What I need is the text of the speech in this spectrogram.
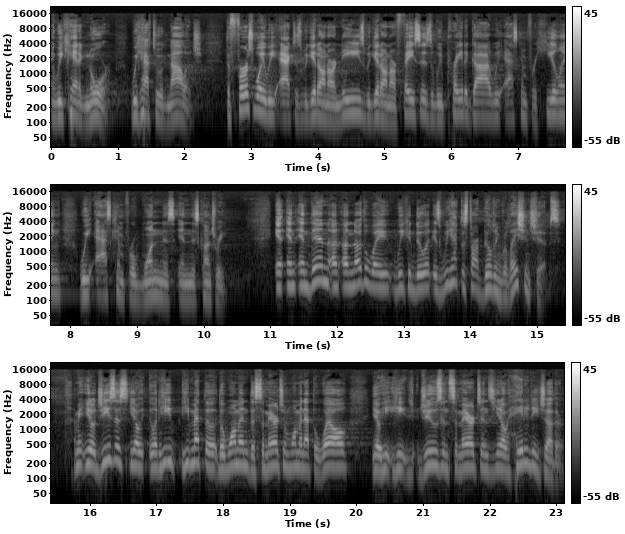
and we can't ignore. We have to acknowledge. The first way we act is we get on our knees, we get on our faces, we pray to God. We ask Him for healing. We ask Him for oneness in this country. And, and, and then another way we can do it is we have to start building relationships. I mean, you know, Jesus, you know, when he, he met the, the woman, the Samaritan woman at the well, you know, he, he, Jews and Samaritans, you know, hated each other.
